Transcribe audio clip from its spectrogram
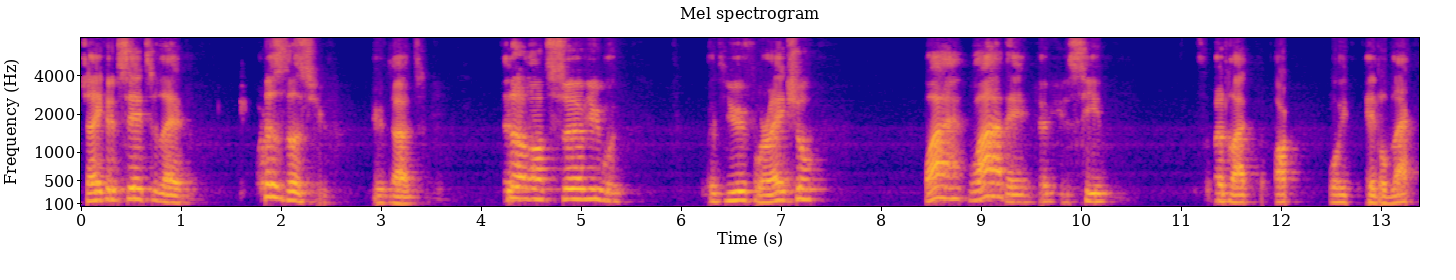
Jacob said to Laban, What is this you, you've done to me? Did I not serve you with, with you for Rachel? Why, why then have you deceived? It's a bit like the pot boy kettle black.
